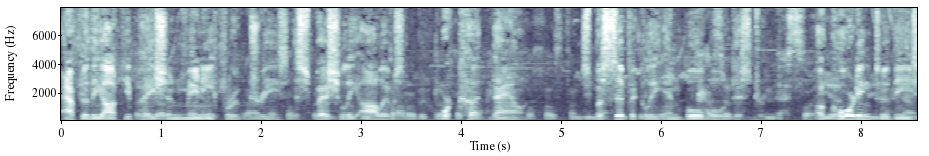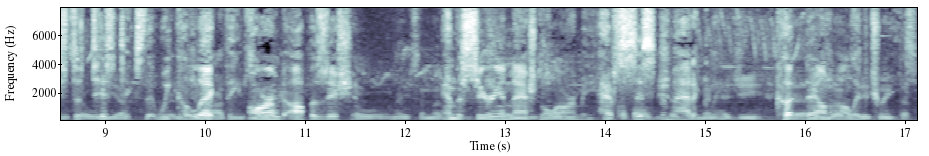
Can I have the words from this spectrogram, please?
After the occupation, many fruit trees, especially olives, were cut down, specifically in Bulbul district. According to the statistics that we collect, the armed opposition and the Syrian National Army have systematically cut down olive trees,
